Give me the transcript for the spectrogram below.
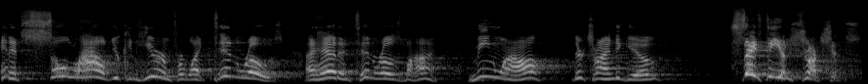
and it's so loud you can hear him for like 10 rows ahead and 10 rows behind. Meanwhile, they're trying to give safety instructions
